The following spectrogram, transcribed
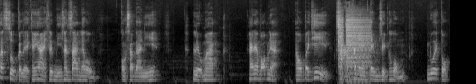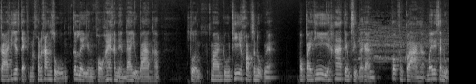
ก็สรุปกันเลยง่ายๆคลิปนี้สั้นๆนะผมของสัปดาห์นี้ เร็วมากไฮเด้าบ๊อบเนี่ยเอาไปที่ 3 คะแนนเต็ม 10 ครับผม ด้วยตัวการที่จะแตกมันค่อนข้างสูง ก็เลยยังพอให้คะแนนได้อยู่บ้างครับ ส่วนมาดูที่ความสนุกเนี่ย เอาไปที่ 5 เต็ม 10 แล้วกัน ก็กลางๆอะไม่ได้สนุก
